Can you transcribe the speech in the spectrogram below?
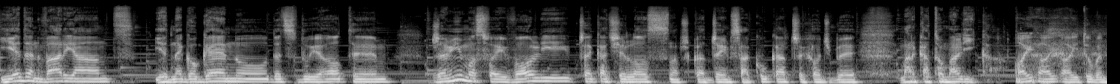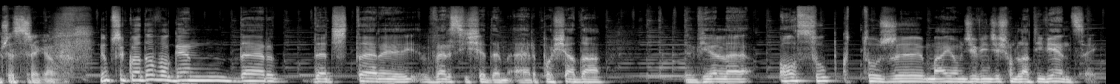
jeden wariant jednego genu decyduje o tym, że mimo swojej woli czeka cię los na przykład Jamesa Cooka, czy choćby Marka Tomalika. Oj, oj, oj, tu bym przestrzegał. No, przykładowo gender D4 wersji 7R posiada wiele osób, którzy mają 90 lat i więcej.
